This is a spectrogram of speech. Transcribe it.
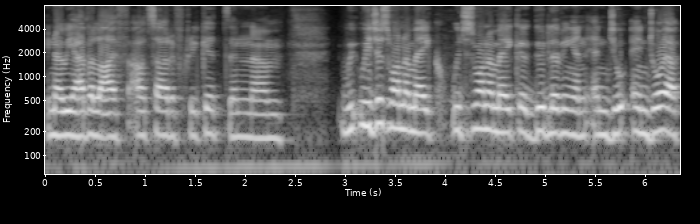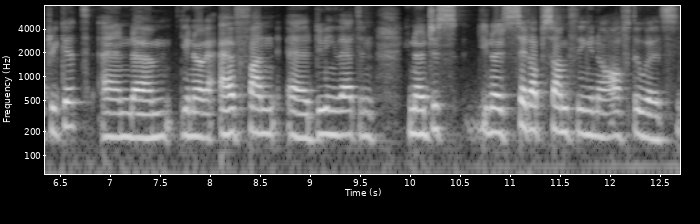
you know we have a life outside of cricket, and um, we, we just want to make we just want to make a good living and, and enjoy, enjoy our cricket, and um, you know have fun uh, doing that, and you know just you know set up something you know afterwards.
